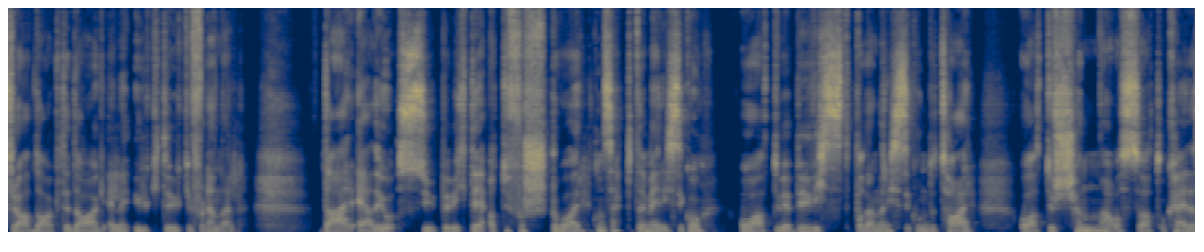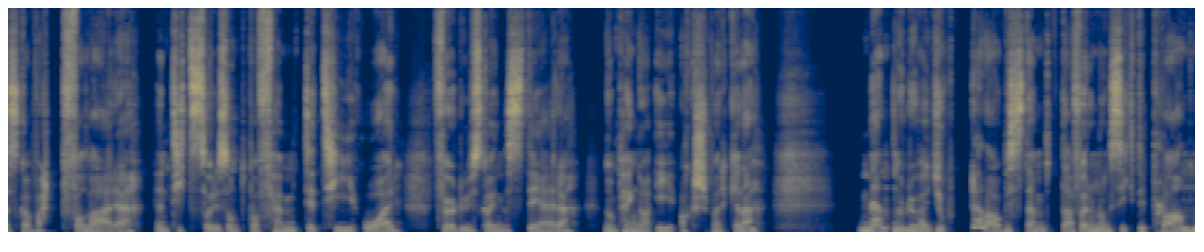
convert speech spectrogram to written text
fra dag til dag eller uke til uke for den del. Der er det jo superviktig at du forstår konseptet med risiko, og at du er bevisst på den risikoen du tar, og at du skjønner også at okay, det skal i hvert fall være en tidshorisont på fem til ti år før du skal investere noen penger i aksjemarkedet. Men når du har gjort det da, og bestemt deg for en langsiktig plan,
